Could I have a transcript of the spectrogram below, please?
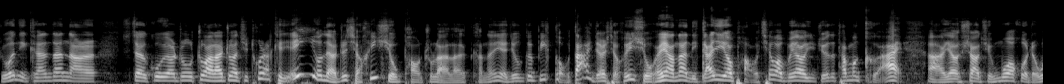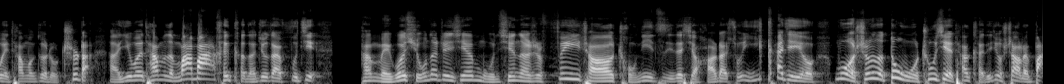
如果你看在哪儿在公园中转来转去，突然看见哎有两只小黑熊跑出来了，可能也就跟比狗大一点小黑熊，哎呀，那你赶紧要跑，千万不要觉得它们可爱啊，要上去摸或者喂它们各种吃的啊，因为它们的妈妈很可能就在附近。看美国熊的这些母亲呢是非常宠溺自己的小孩的，所以一看见有陌生的动物出现，它肯定就上来，叭，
